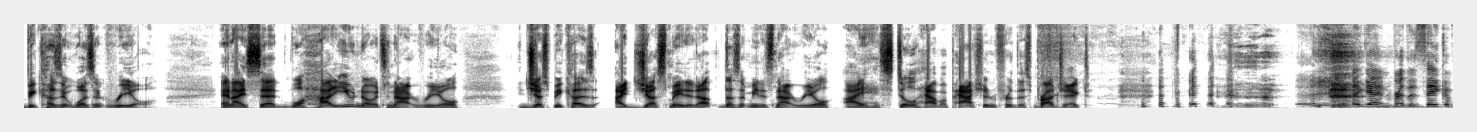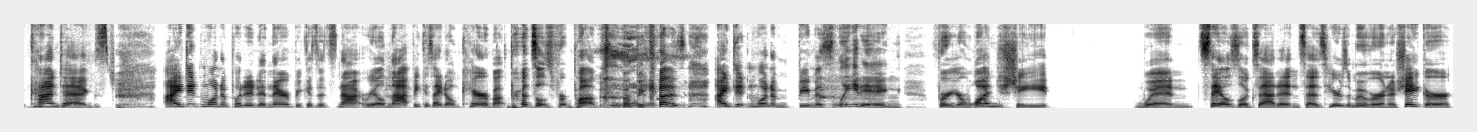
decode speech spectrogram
because it wasn't real. And I said, well, how do you know it's not real? Just because I just made it up doesn't mean it's not real. I still have a passion for this project. Again, for the sake of context, I didn't want to put it in there because it's not real, not because I don't care about pretzels for pups, but because I didn't want to be misleading for your one sheet when sales looks at it and says, here's a mover and a shaker.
